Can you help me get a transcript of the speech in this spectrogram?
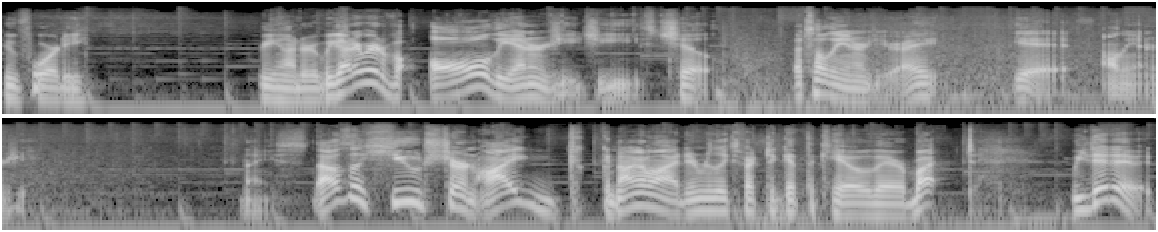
240, 300. We got rid of all the energy. Jeez, chill. That's all the energy, right? Yeah, all the energy. Nice. That was a huge turn. I, not gonna lie, I didn't really expect to get the KO there, but we did it.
